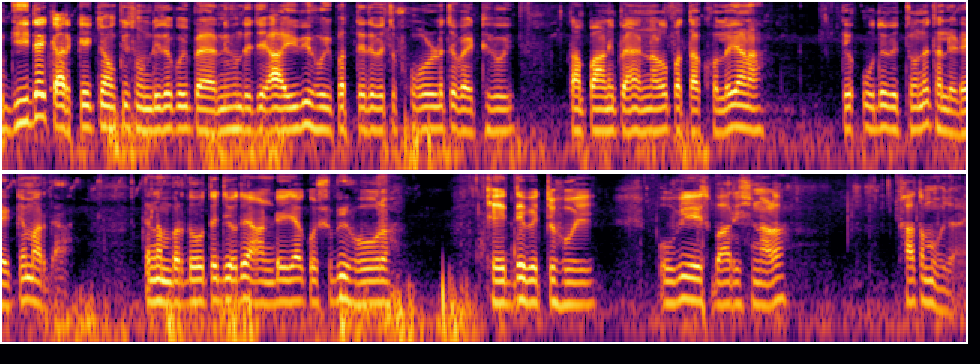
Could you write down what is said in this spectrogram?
ਜਿਹਦੇ ਕਰਕੇ ਕਿਉਂਕਿ ਸੁੰਡੀ ਦੇ ਕੋਈ ਪੈਰ ਨਹੀਂ ਹੁੰਦੇ, ਜੇ ਆਈ ਵੀ ਹੋਈ, ਪੱਤੇ ਦੇ ਵਿੱਚ ਫੋਲਡ 'ਚ ਬੈਠੀ ਹੋਈ ਤਾਂ ਪਾਣੀ ਪੈਣ ਨਾਲ ਉਹ ਪੱਤਾ ਖੁੱਲ ਜਾਣਾ ਤੇ ਉਹਦੇ ਵਿੱਚ ਉਹਨੇ ਥੱਲੇ ਡੇਕ ਕੇ ਮਰ ਜਾਣਾ। ਤੇ ਨੰਬਰ 2 ਤੇ ਜੇ ਉਹਦੇ ਆਂਡੇ ਜਾਂ ਕੁਝ ਵੀ ਹੋਰ ਖੇਤ ਦੇ ਵਿੱਚ ਹੋਏ, ਉਹ ਵੀ ਇਸ ਬਾਰਿਸ਼ ਨਾਲ ਖਤਮ ਹੋ ਜਾਣੇ।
